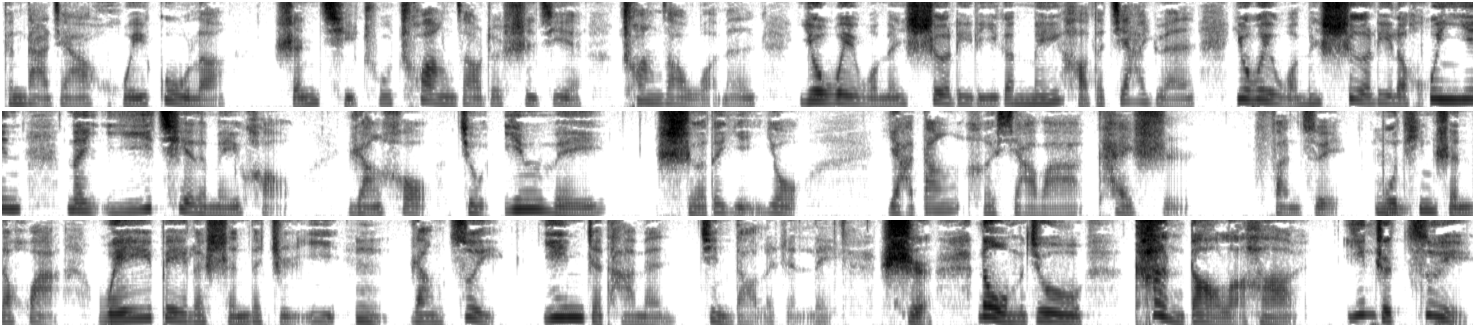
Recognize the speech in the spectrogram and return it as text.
跟大家回顾了神起初创造这世界，创造我们，又为我们设立了一个美好的家园，又为我们设立了婚姻，那一切的美好，然后就因为蛇的引诱，亚当和夏娃开始犯罪，不听神的话，违背了神的旨意，嗯，让罪因着他们进到了人类。是，那我们就看到了哈，因着罪，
